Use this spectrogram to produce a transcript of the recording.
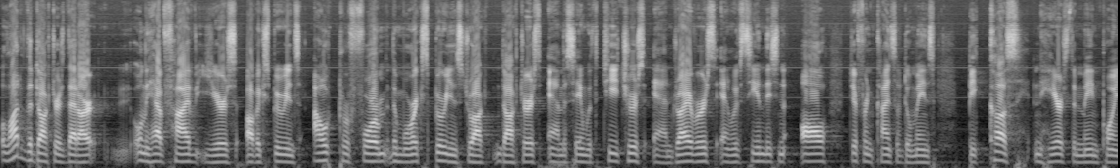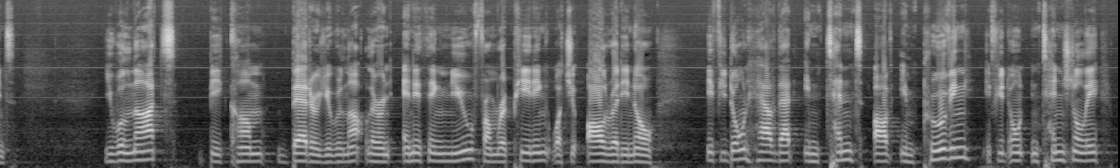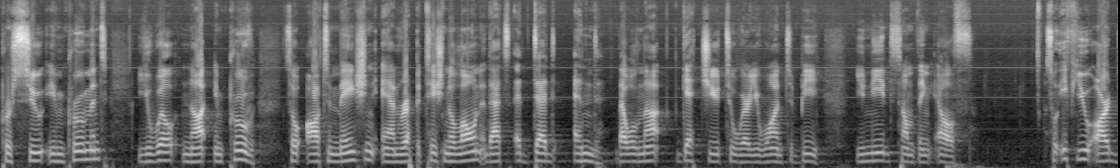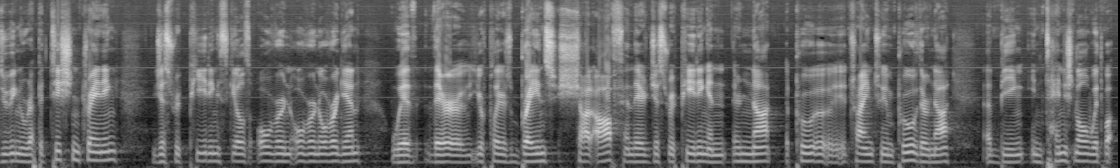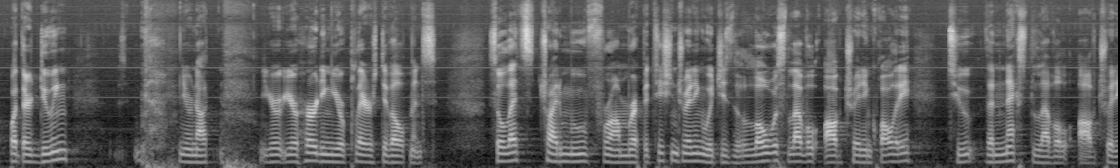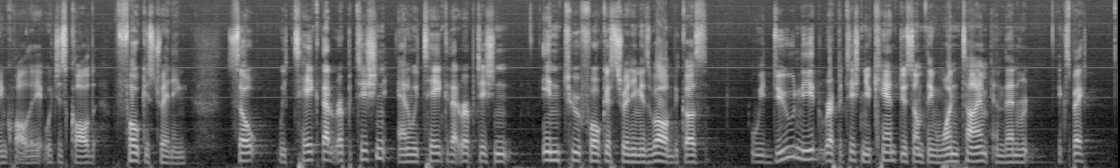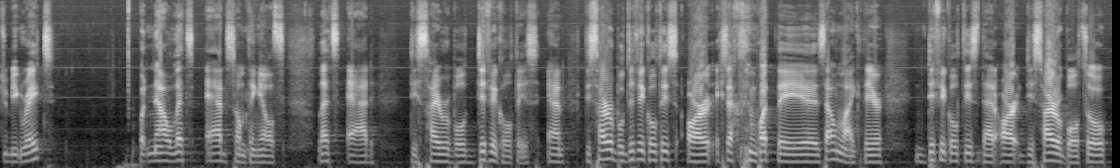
a lot of the doctors that are only have five years of experience outperform the more experienced doctors, and the same with teachers and drivers. And we've seen this in all different kinds of domains because, and here's the main point you will not become better, you will not learn anything new from repeating what you already know. If you don't have that intent of improving, if you don't intentionally pursue improvement, you will not improve. So, automation and repetition alone, that's a dead end. That will not get you to where you want to be. You need something else. So, if you are doing repetition training, just repeating skills over and over and over again with their your players' brains shut off and they're just repeating and they're not appro- uh, trying to improve, they're not uh, being intentional with what, what they're doing, you're not you're, you're hurting your players' developments. So let's try to move from repetition training, which is the lowest level of training quality, to the next level of training quality, which is called focus training. So we take that repetition and we take that repetition into focus training as well because we do need repetition. You can't do something one time and then re- expect to be great. But now let's add something else. Let's add desirable difficulties. And desirable difficulties are exactly what they uh, sound like. They're difficulties that are desirable. So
